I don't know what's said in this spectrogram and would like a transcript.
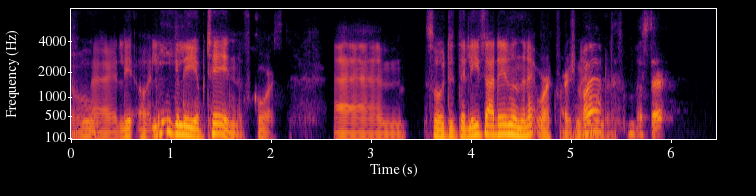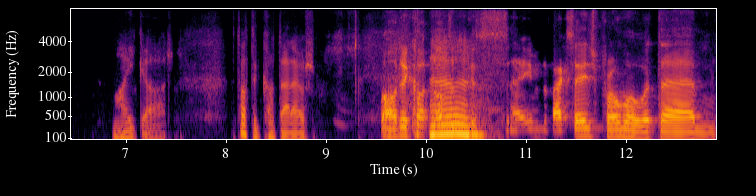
Oh. Uh, le- uh, legally obtained, of course. Um, so did they leave that in on the network version? I Oh, yeah, wonder. that's there. My God. I thought they'd cut that out. Oh, they cut nothing Uh. because uh, even the backstage promo with um,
